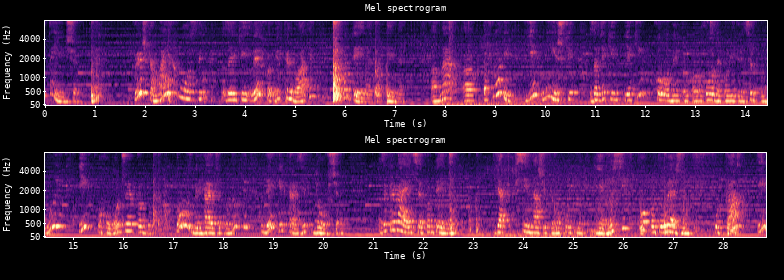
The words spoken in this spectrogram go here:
і та інше. Кришка має хвостик, за який легко відкривати контейнер. На е, основі є ніжки, завдяки яким холодне, е, повітря циркулює охолоджує продукт. Тому зберігаються продукти декілька разів довше. Закривається контейнер, як всі наші прямокутні ємності, по протилежним куткам і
